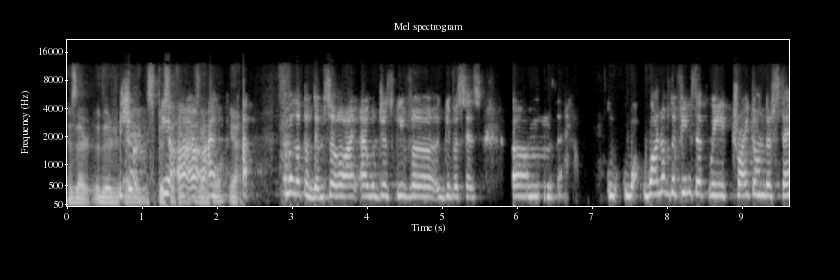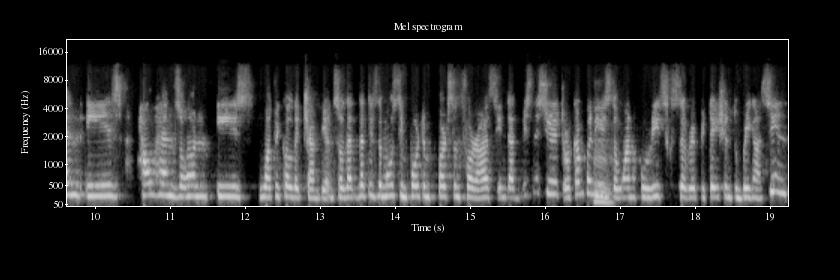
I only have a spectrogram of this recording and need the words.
Is there there's sure. a specific yeah, uh, example? I, yeah. I have a lot of them so i, I would just give a give a sense. Um, one of the things that we try to understand is how hands-on is what we call the champion. So that that is the most important person for us in that business unit or company mm. is the one who risks the reputation to bring us in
